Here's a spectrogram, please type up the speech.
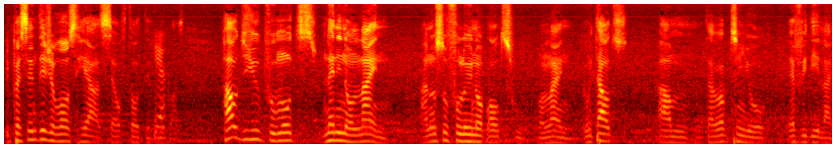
the percentage of us here are self-taught Yeah. developers. How do you promote learning online and also following up all through online without um, interrupting your everyday life?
